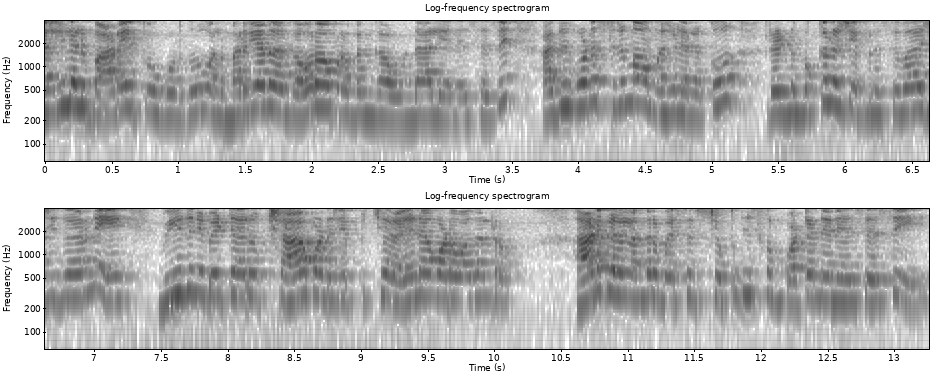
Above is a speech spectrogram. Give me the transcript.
మహిళలు పాడైపోకూడదు వాళ్ళు మర్యాదగా గౌరవప్రదంగా ఉండాలి అనేసి అది కూడా సినిమా మహిళలకు రెండు ముక్కలు చెప్పిన శివాజీ గారిని వీధిని పెట్టారు క్షాపణ చెప్పించారు అయినా కూడా వదలరు. ఆడపిల్లలందరూ వేసేసి చెప్పు తీసుకొని కొట్టండి అనేసి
